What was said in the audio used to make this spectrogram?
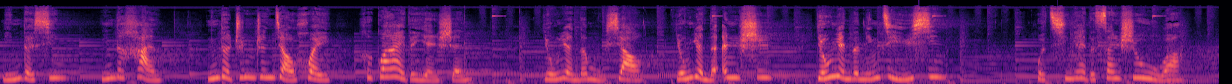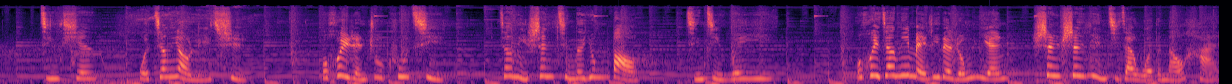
您的心，您的汗。您的谆谆教诲和关爱的眼神，永远的母校，永远的恩师，永远的铭记于心。我亲爱的三十五啊，今天我将要离去，我会忍住哭泣，将你深情的拥抱紧紧偎依。我会将你美丽的容颜深深印记在我的脑海，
